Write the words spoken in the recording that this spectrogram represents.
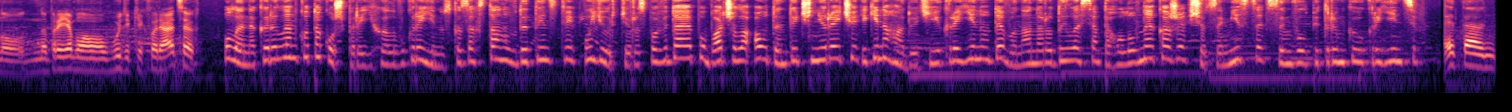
ну неприємно в будь-яких варіаціях. Олена Кириленко також переїхала в Україну з Казахстану в дитинстві. У юрті розповідає, побачила аутентичні речі, які нагадують її країну, де вона народилася. Та головне каже, що це місце символ підтримки українців. Это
